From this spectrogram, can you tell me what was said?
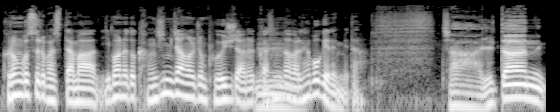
그런 것들을 봤을 때 아마 이번에도 강심장을 좀 보여주지 않을까 음. 생각을 해보게 됩니다. 자, 일단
